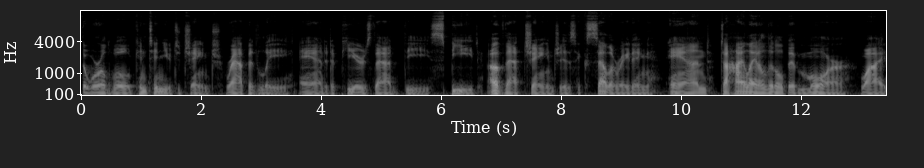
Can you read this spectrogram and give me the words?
the world will continue to change rapidly, and it appears that the speed of that change is accelerating. And to highlight a little bit more why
